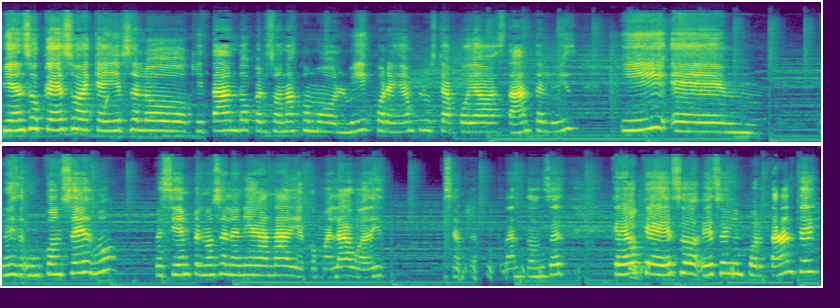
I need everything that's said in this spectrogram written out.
pienso que eso hay que írselo quitando. Personas como Luis, por ejemplo, usted apoya bastante, Luis, y em, pues un consejo, pues siempre no se le niega a nadie, como el agua, dice, Entonces, creo que eso, eso es importante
